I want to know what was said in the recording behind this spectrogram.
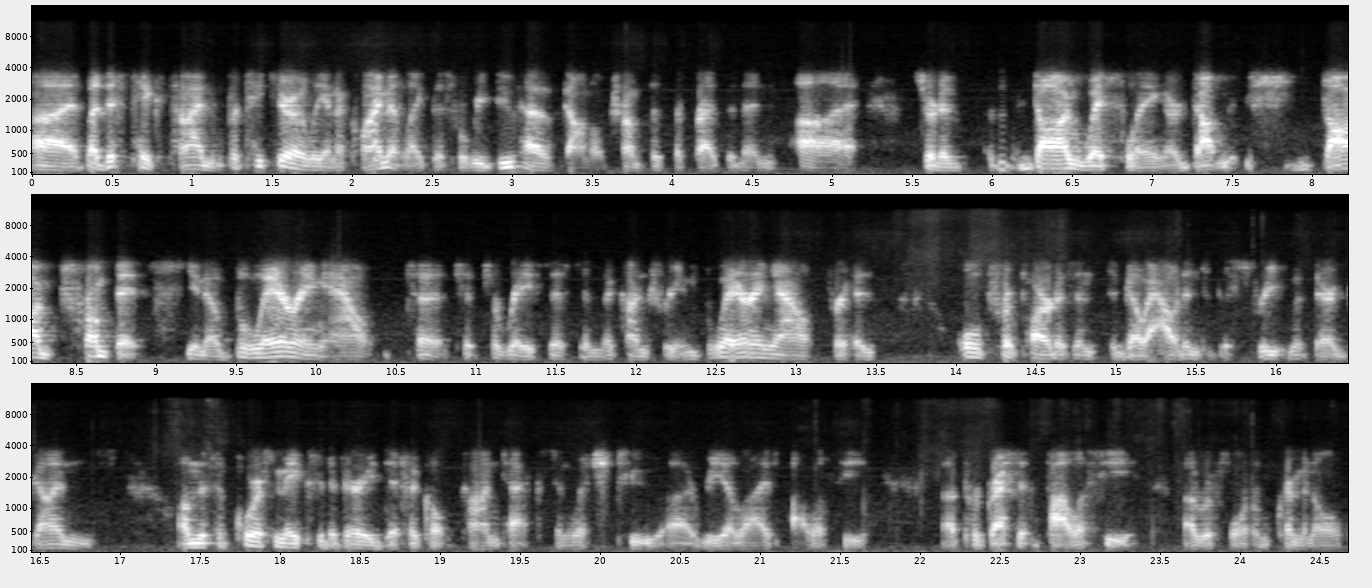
uh, but this takes time, particularly in a climate like this where we do have Donald Trump as the president sort of dog whistling or dog, dog trumpets, you know, blaring out to, to, to racists in the country and blaring out for his ultra partisans to go out into the street with their guns. Um, this, of course, makes it a very difficult context in which to uh, realize policy, uh, progressive policy uh, reform, criminal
